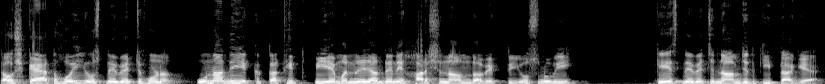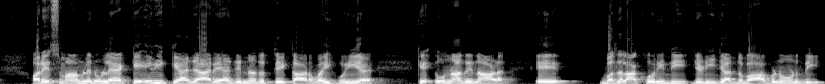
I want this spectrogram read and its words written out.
ਤਾਂ ਉਹ ਸ਼ਿਕਾਇਤ ਹੋਈ, ਉਸ ਦੇ ਵਿੱਚ ਹੁਣ ਉਹਨਾਂ ਦੀ ਇੱਕ ਕਥਿਤ ਪੀਏ ਮੰਨੇ ਜਾਂਦੇ ਨੇ ਹਰਸ਼ ਨਾਮ ਦਾ ਵਿਅਕਤੀ। ਉਸ ਨੂੰ ਵੀ ਕੇਸ ਦੇ ਵਿੱਚ ਨਾਮਜ਼ਦ ਕੀਤਾ ਗਿਆ ਔਰ ਇਸ ਮਾਮਲੇ ਨੂੰ ਲੈ ਕੇ ਇਹ ਵੀ ਕਿਹਾ ਜਾ ਰਿਹਾ, ਜਿਨ੍ਹਾਂ ਦੇ ਉੱਤੇ ਕਾਰਵਾਈ ਹੋਈ ਹੈ, ਕਿ ਉਹਨਾਂ ਦੇ ਨਾਲ ਇਹ ਬਦਲਾਖੋਰੀ ਦੀ ਜਿਹੜੀ ਜਾਂ ਦਬਾਅ ਬਣਾਉਣ ਦੀ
